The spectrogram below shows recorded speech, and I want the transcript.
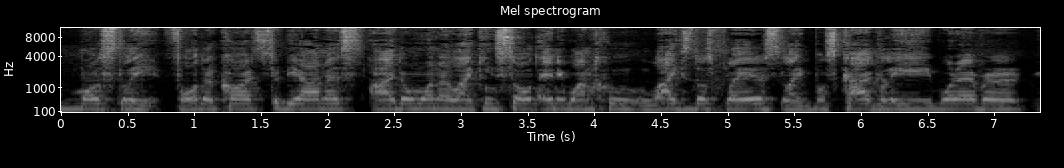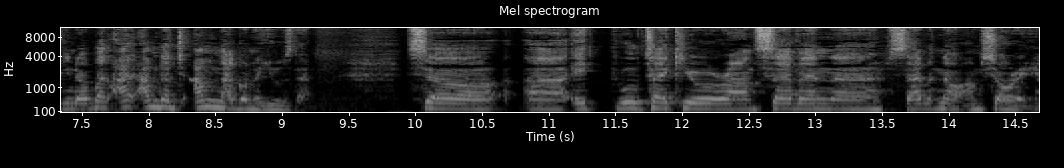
mostly fodder cards. To be honest, I don't want to like insult anyone who likes those players, like Boscagli, whatever you know. But I, am not. I'm not to use them. So uh, it will take you around seven, uh, seven. No, I'm sorry.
